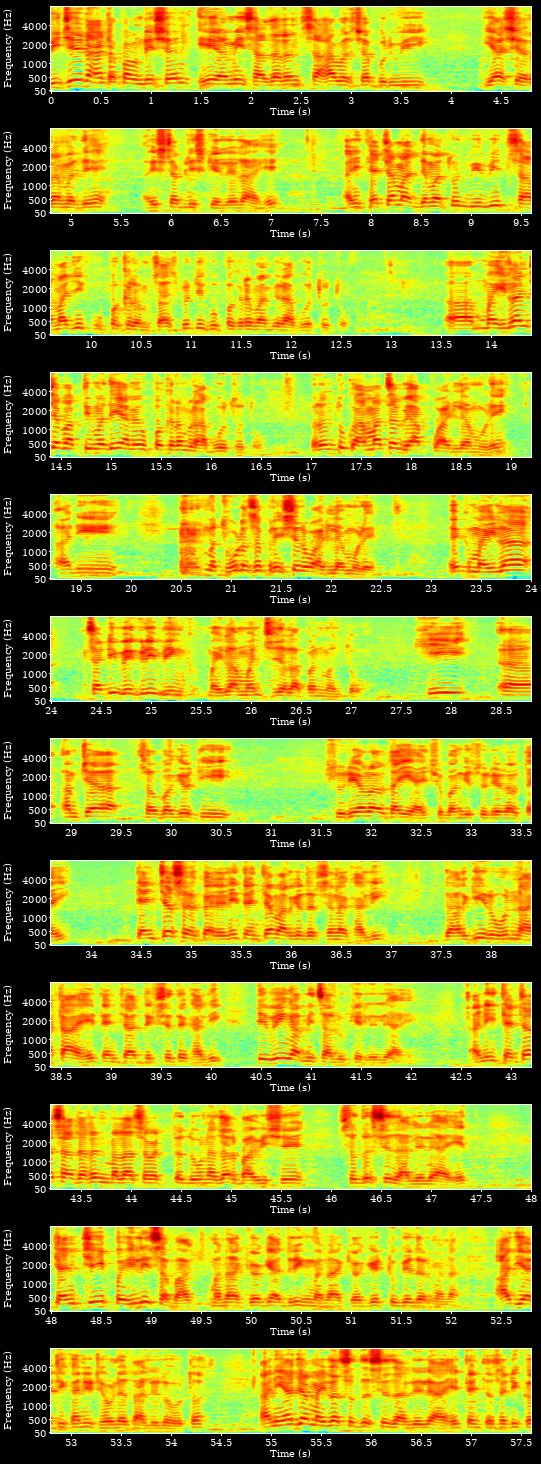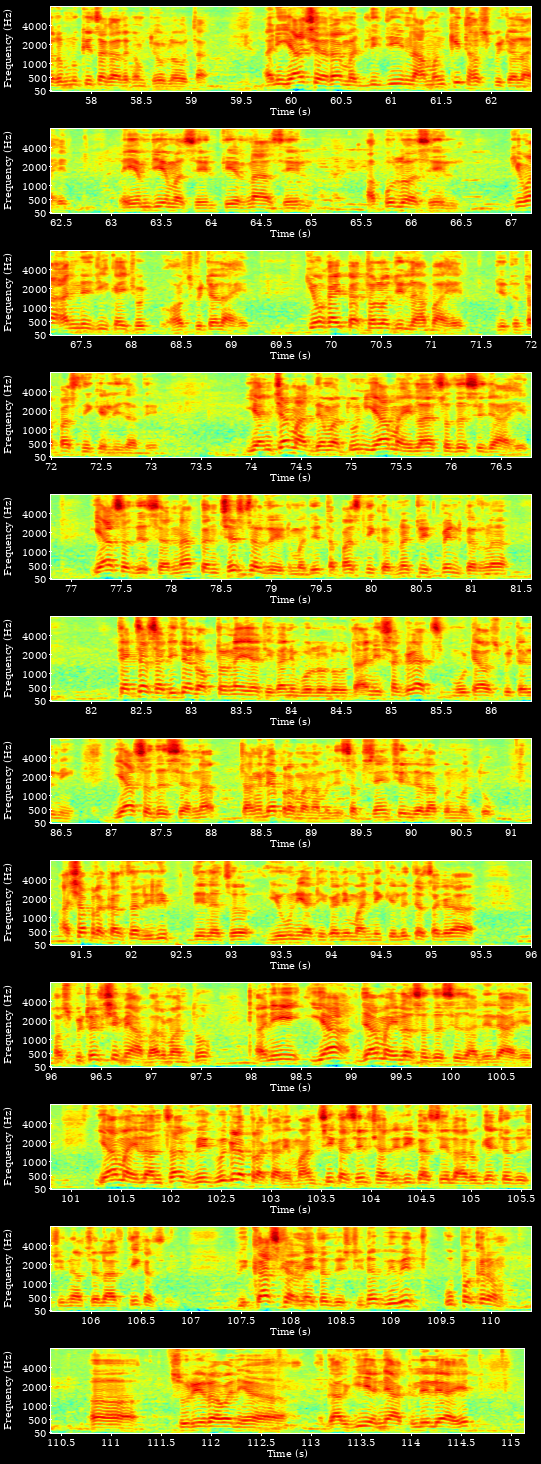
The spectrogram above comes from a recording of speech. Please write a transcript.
विजय नाटा foundation हे आम्ही साधारण सहा वर्षापूर्वी या शहरामध्ये इस्टॅब्लिश केलेलं आहे. आणि त्याच्या माध्यमातून विविध सामाजिक उपक्रम सांस्कृतिक उपक्रम आम्ही राबवत होतो. महिलांच्या बाबतीमध्ये आम्ही उपक्रम राबवत होतो. परंतु कामाचा व्याप वाढल्यामुळे आणि मग थोडंसं प्रेशर वाढल्यामुळे एक महिलासाठी वेगळी विंक महिला मंच ज्याला आपण म्हणतो ही आमच्या सौभाग्यवती सूर्यरावताई आहेत शुभांगी सूर्यरावताई. त्यांच्या सहकार्याने त्यांच्या मार्गदर्शनाखाली गार्गी रोहन नाटा आहे त्यांच्या अध्यक्षतेखाली ती विंग आम्ही चालू केलेली आहे. आणि त्याच्या साधारण मला असं वाटतं दोन हजार बावीसशे सदस्य झालेले आहेत. त्यांची पहिली सभा म्हणा किंवा गॅदरिंग म्हणा किंवा गेट टुगेदर म्हणा आज या ठिकाणी ठेवण्यात आलेलं होतं. आणि या ज्या महिला सदस्य झालेल्या आहेत त्यांच्यासाठी करमणुकीचा कार्यक्रम ठेवला होता. आणि या शहरामधली जी नामांकित हॉस्पिटल आहेत एम जी एम असेल तेरणा असेल अपोलो असेल किंवा अन्य जी काही छोट हॉस्पिटल आहेत किंवा काही पॅथॉलॉजी लॅब आहेत जिथं तपासणी केली जाते यांच्या माध्यमातून या महिला सदस्य ज्या आहेत या सदस्यांना कन्सेशनल रेटमध्ये तपासणी करणं ट्रीटमेंट करणं त्याच्यासाठी त्या डॉक्टरना या ठिकाणी बोलवलं होतं आणि सगळ्याच मोठ्या हॉस्पिटलनी या सदस्यांना चांगल्या प्रमाणामध्ये सबस्टॅन्शियल ज्याला आपण म्हणतो अशा प्रकारचा रिलीफ देण्याचं येऊन या ठिकाणी मान्य केलं. त्या सगळ्या हॉस्पिटल्सचे मी आभार मानतो. आणि या ज्या महिला सदस्य झालेल्या आहेत या महिलांचा वेगवेगळ्या प्रकारे मानसिक असेल शारीरिक असेल आरोग्याच्या दृष्टीनं असेल आर्थिक असेल विकास करण्याच्या दृष्टीनं विविध उपक्रम सूर्यराव आणि गार्गी यांनी आखलेले आहेत.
